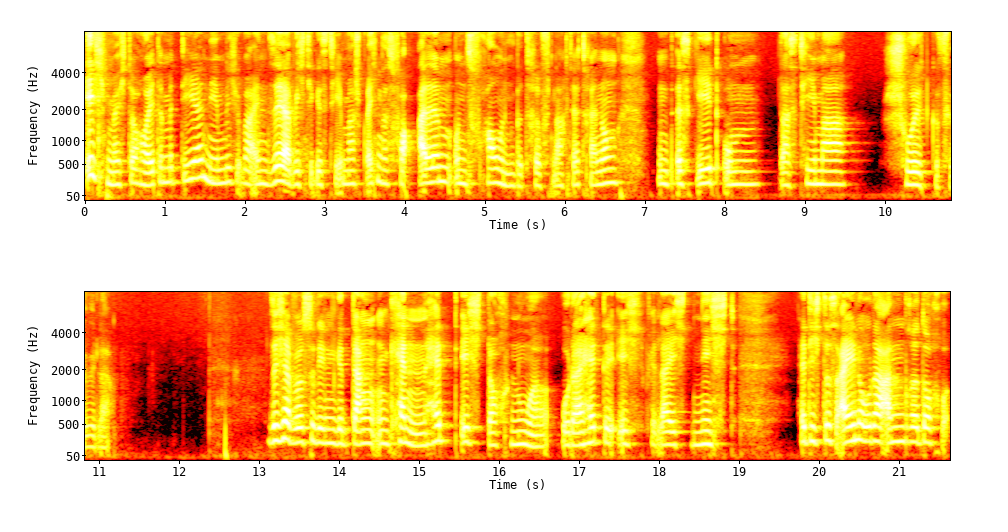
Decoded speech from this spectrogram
Ich möchte heute mit dir nämlich über ein sehr wichtiges Thema sprechen, das vor allem uns Frauen betrifft nach der Trennung. Und es geht um das Thema Schuldgefühle. Sicher wirst du den Gedanken kennen, hätte ich doch nur oder hätte ich vielleicht nicht, hätte ich das eine oder andere doch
